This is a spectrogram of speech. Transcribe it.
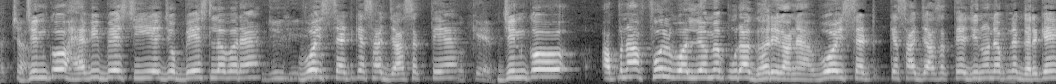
अच्छा। जिनको हैवी बेस चाहिए जो बेस लवर है जी, जी, वो इस सेट के साथ जा सकते हैं। जिनको अपना फुल वॉल्यूम में पूरा घर हिलाना है वो इस सेट के साथ जा सकते हैं। जिन्होंने अपने घर के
